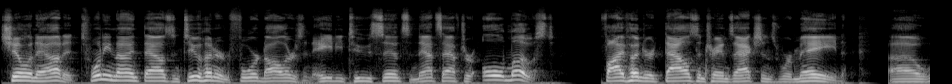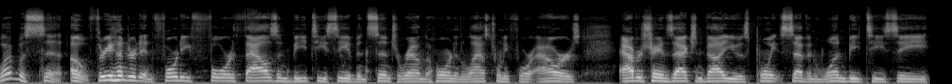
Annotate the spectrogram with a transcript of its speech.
Chilling out at $29,204.82, and that's after almost 500,000 transactions were made. Uh, what was sent? Oh, 344,000 BTC have been sent around the horn in the last 24 hours. Average transaction value is 0.71 BTC.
